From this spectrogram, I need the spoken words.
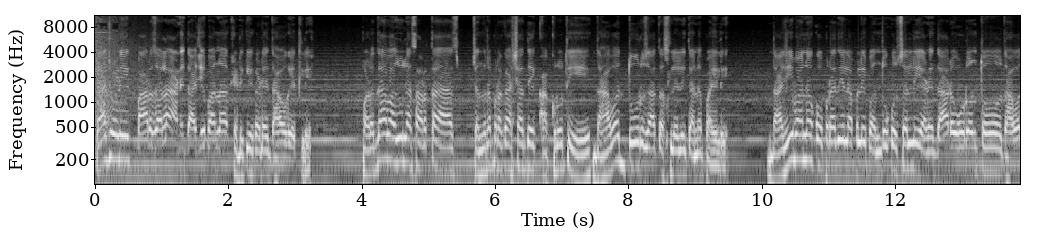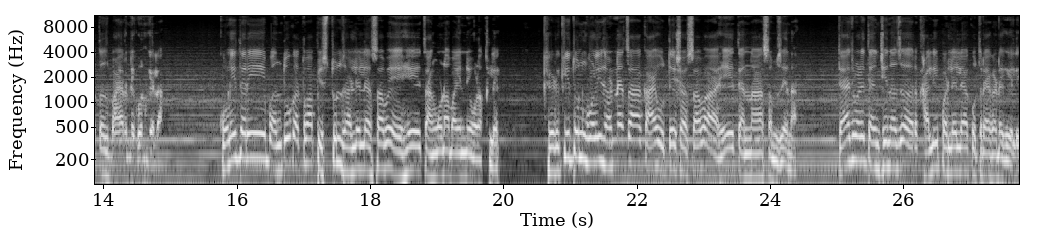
त्याच वेळी एक पार झाला आणि दाजीबानं खिडकीकडे धाव घेतली. पडदा बाजूला सारताच चंद्रप्रकाशात एक आकृती धावत दूर जात असलेली त्यानं पाहिली. दाजीबानं कोपऱ्यातील आपली बंदूक उचलली आणि दार उघडून तो धावतच बाहेर निघून गेला. कोणीतरी बंदूक अथवा पिस्तूल झाडलेले असावे हे चांगुणाबाईंनी ओळखले. खिडकीतून गोळी झाडण्याचा काय उद्देश असावा हे त्यांना समजेना. त्याचवेळी त्यांची नजर खाली पडलेल्या कुत्र्याकडे गेली.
